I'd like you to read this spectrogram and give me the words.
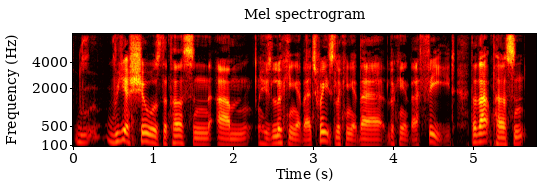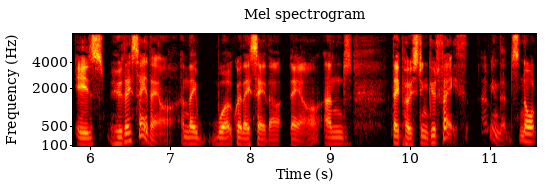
reassures the person um, who's looking at their tweets, looking at their looking at their feed, that that person is who they say they are, and they work where they say that they are, and they post in good faith. I mean, that's not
